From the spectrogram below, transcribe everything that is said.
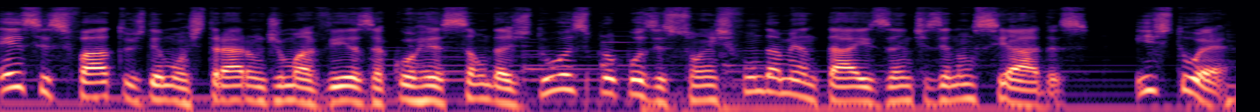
Esses fatos demonstraram de uma vez a correção das duas proposições fundamentais antes enunciadas, isto é,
